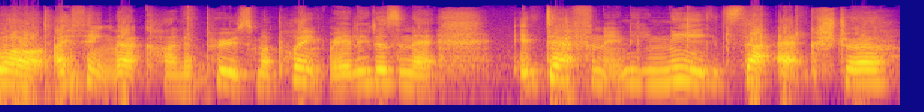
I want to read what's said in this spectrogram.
well, I think that kind of proves my point really, doesn't it? It definitely needs that extra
